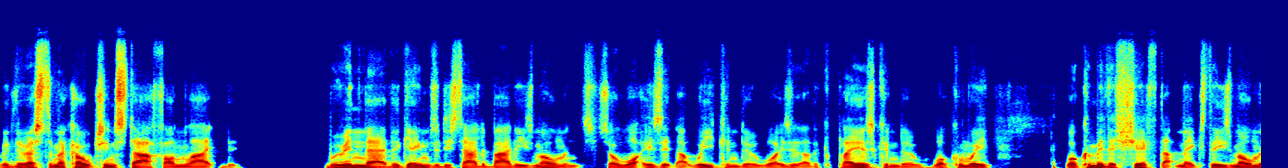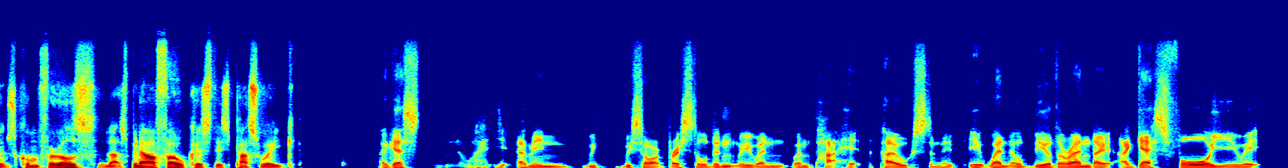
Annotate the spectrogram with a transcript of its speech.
with the rest of my coaching staff on like we're in there. The games are decided by these moments. So what is it that we can do? What is it that the players can do? What can we? What can be the shift that makes these moments come for us? And that's been our focus this past week. I guess. I mean, we, we saw at Bristol, didn't we? When when Pat hit the post and it, it went up the other end. I, I guess for you, it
